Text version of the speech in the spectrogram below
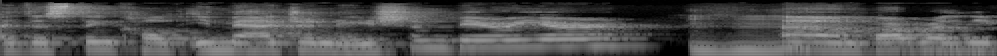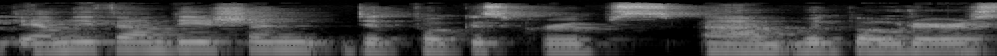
uh, this thing called imagination barrier. Mhm. Um, Barbara Lee Family Foundation did focus groups um, with voters,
